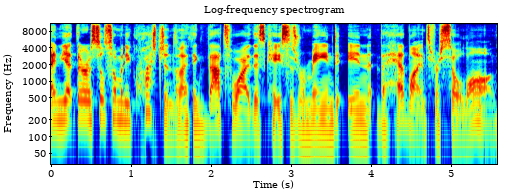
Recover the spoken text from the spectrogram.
And yet there are still so many questions. And I think that's why this case has remained in the headlines for so long.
